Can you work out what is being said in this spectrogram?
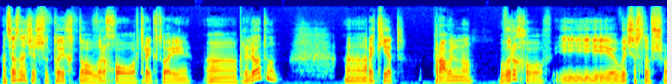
А це значить, що той, хто враховував траєкторії е, прильоту е, ракет, правильно. Вирахував і вичислив, що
